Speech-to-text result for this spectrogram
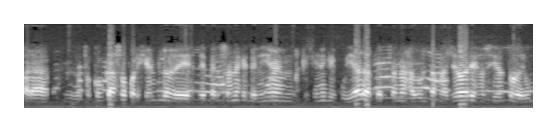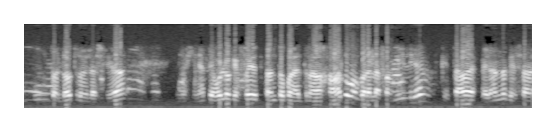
para nos tocó casos, por ejemplo, de, personas que tenían que tienen que cuidar a personas adultas mayores, ¿no es cierto?, de un punto al otro de la ciudad. Imagínate vos lo que fue tanto para el trabajador como para la familia estaba esperando que esa,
